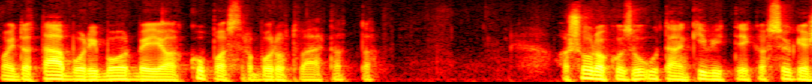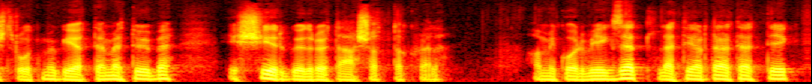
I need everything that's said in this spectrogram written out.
majd a tábori borbéjjal kopaszra borotváltatta. A sorakozó után kivitték a szöges drót mögé a temetőbe, és sírgödröt ásadtak vele. Amikor végzett, letérteltették,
